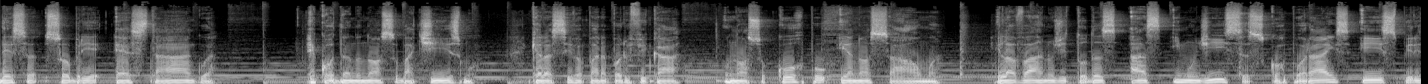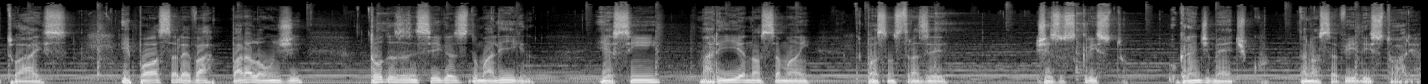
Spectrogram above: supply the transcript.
Desça sobre esta água, recordando o nosso batismo, que ela sirva para purificar o nosso corpo e a nossa alma, e lavar-nos de todas as imundícias corporais e espirituais, e possa levar para longe todas as insigas do maligno, e assim, Maria, nossa mãe, possa nos trazer Jesus Cristo, o grande médico da nossa vida e história.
